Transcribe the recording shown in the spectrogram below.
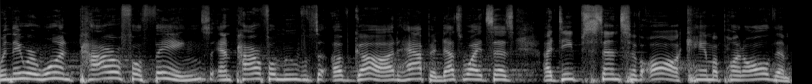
When they were one, powerful things and powerful moves of God happened. That's why it says a deep sense of awe came upon all of them.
